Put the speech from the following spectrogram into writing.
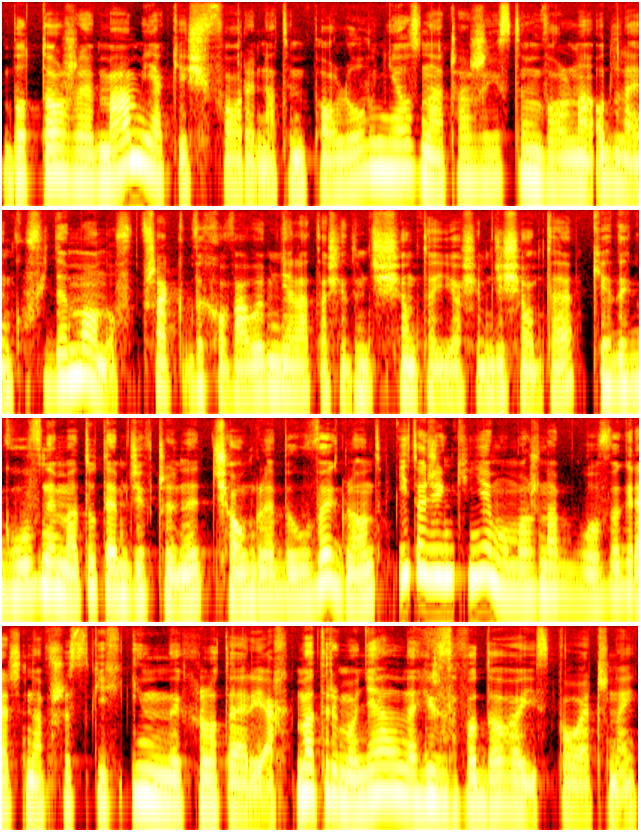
bo to, że mam jakieś fory na tym polu, nie oznacza, że jestem wolna od lęków i demonów. Wszak wychowały mnie lata 70. i 80., kiedy głównym atutem dziewczyny ciągle był wygląd i to dzięki niemu można było wygrać na wszystkich innych loteriach matrymonialnej, zawodowej i społecznej.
